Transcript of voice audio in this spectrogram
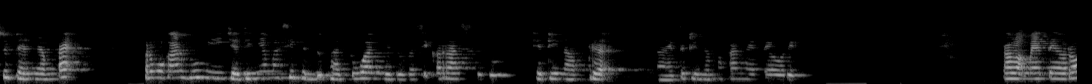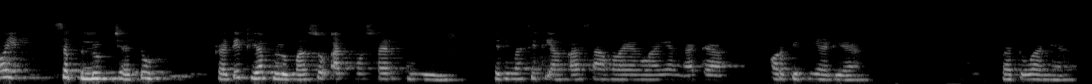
sudah nyampe permukaan bumi, jadinya masih bentuk batuan gitu, masih keras gitu. Jadi nabrak. Nah, itu dinamakan meteorit. Kalau meteoroid sebelum jatuh, berarti dia belum masuk atmosfer bumi. Jadi masih di angkasa melayang-layang, ada orbitnya dia. Batuannya.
